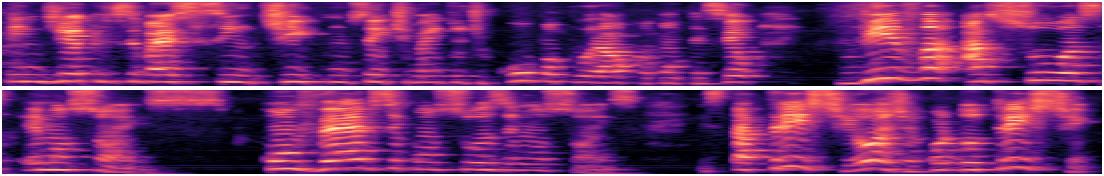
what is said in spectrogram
tem dia que você vai se sentir com um sentimento de culpa por algo que aconteceu. Viva as suas emoções. Converse com suas emoções. Está triste hoje? Acordou triste?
